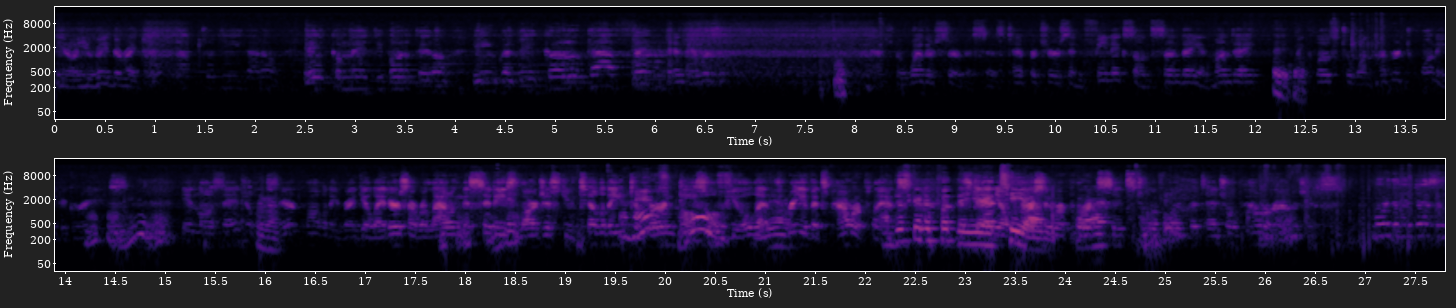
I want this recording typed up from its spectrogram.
you know, you made the right. come ti porterò in quel piccolo caffè. And there was. National Weather Service says temperatures in Phoenix on Sunday and Monday will be close to 120 degrees. can't hear that. In Los Angeles, Yeah. air quality regulators are allowing the city's largest utility to hand's burn diesel fuel at Yeah. three of its power plants. I'm just going to put the uh, Daniel tea on. Carson reports right? seeks to avoid potential power outages. More than a dozen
